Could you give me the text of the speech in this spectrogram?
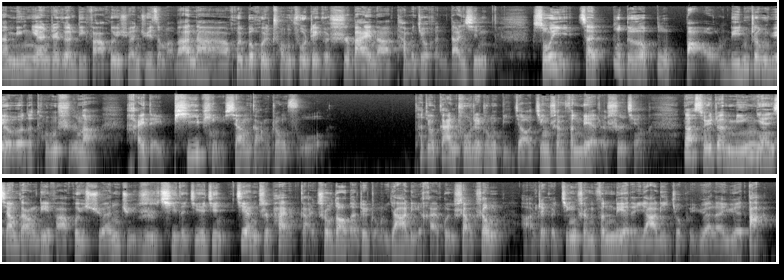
那明年这个立法会选举怎么办呢？会不会重复这个失败呢？他们就很担心，所以在不得不保林郑月娥的同时呢，还得批评香港政府，他就干出这种比较精神分裂的事情。那随着明年香港立法会选举日期的接近，建制派感受到的这种压力还会上升啊，这个精神分裂的压力就会越来越大。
